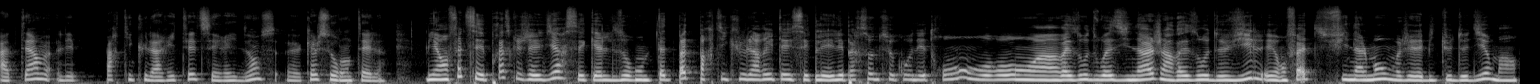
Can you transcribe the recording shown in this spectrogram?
à terme, les particularités de ces résidences, euh, quelles seront-elles? Bien, en fait, c'est presque, j'allais dire, c'est qu'elles auront peut-être pas de particularité. C'est que les, personnes se connaîtront, auront un réseau de voisinage, un réseau de ville. Et en fait, finalement, moi j'ai l'habitude de dire, ben,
